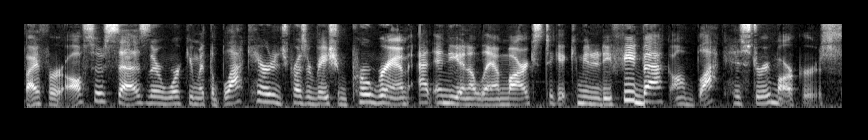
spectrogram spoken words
Pfeiffer also says they're working with the Black Heritage Preservation Program at Indiana Landmarks to get community feedback on Black history markers.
